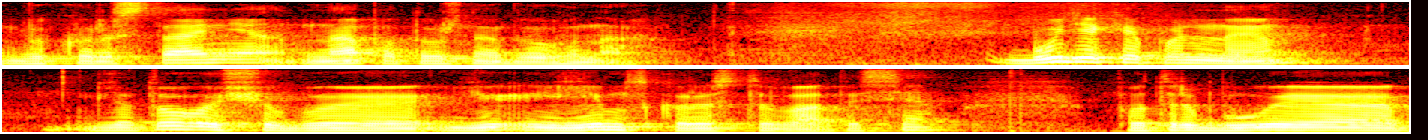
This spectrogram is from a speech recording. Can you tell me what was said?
використання на потужних двигунах. Будь-яке пальне для того, щоб їм скористуватися, потребує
